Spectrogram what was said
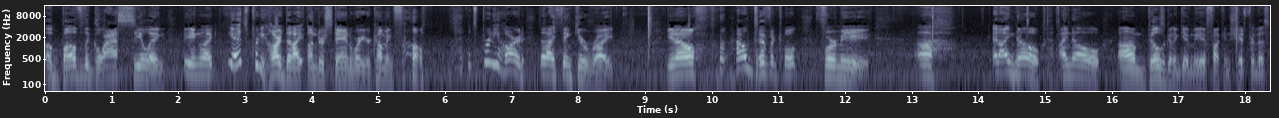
above the glass ceiling, being like, yeah, it's pretty hard that I understand where you're coming from. It's pretty hard that I think you're right. You know? How difficult for me. Uh, and I know, I know um, Bill's gonna give me a fucking shit for this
